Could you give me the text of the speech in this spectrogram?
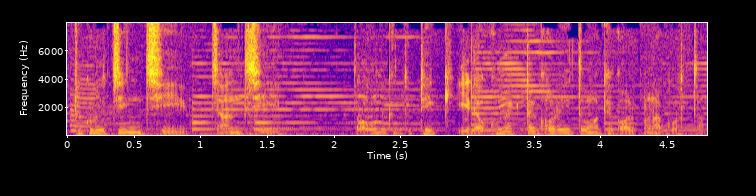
একটু করে চিনছি জানছি তখন কিন্তু ঠিক এরকম একটা ঘরেই তোমাকে কল্পনা করতাম।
